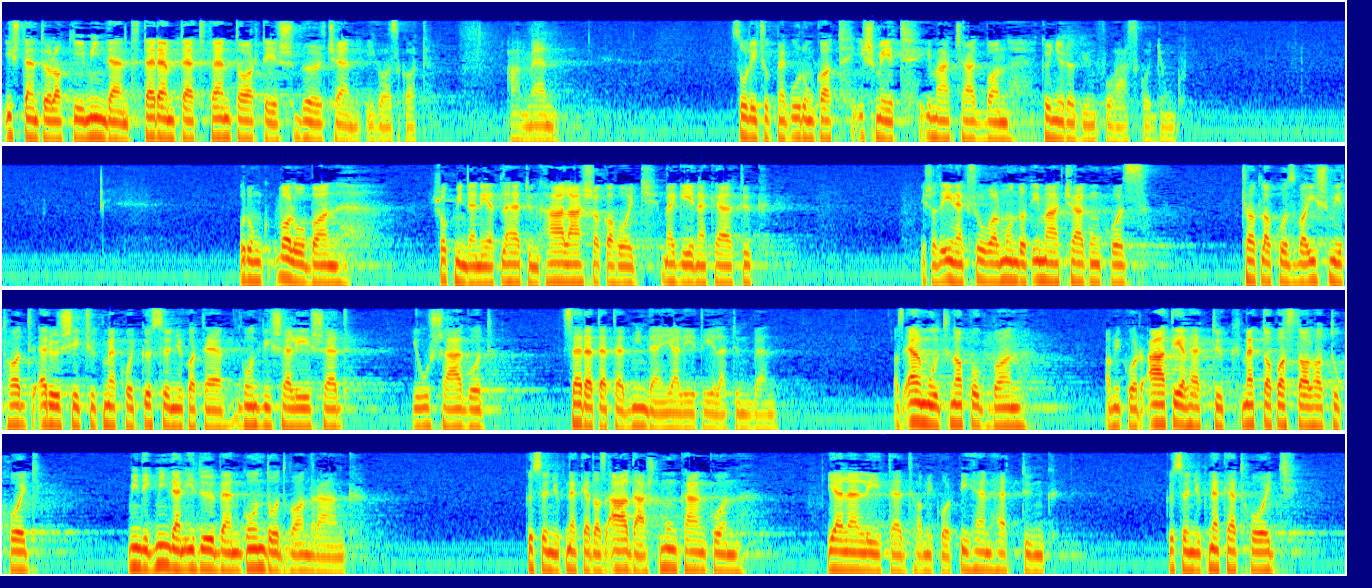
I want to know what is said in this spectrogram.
Istentől, aki mindent teremtett, fenntart és bölcsen igazgat. Amen. Szólítsuk meg Urunkat ismét imádságban, könyörögjünk, fohászkodjunk. Urunk, valóban sok mindenért lehetünk hálásak, ahogy megénekeltük, és az ének szóval mondott imádságunkhoz csatlakozva ismét hadd erősítsük meg, hogy köszönjük a Te gondviselésed, jóságod, szereteted minden jelét életünkben. Az elmúlt napokban, amikor átélhettük, megtapasztalhattuk, hogy mindig minden időben gondod van ránk. Köszönjük neked az áldást munkánkon, jelenléted, amikor pihenhettünk. Köszönjük neked, hogy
